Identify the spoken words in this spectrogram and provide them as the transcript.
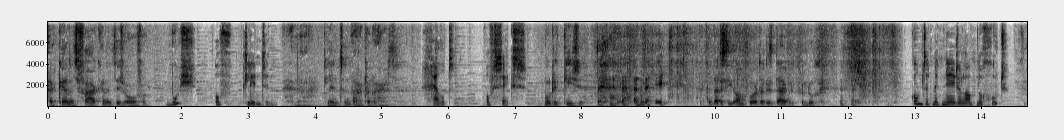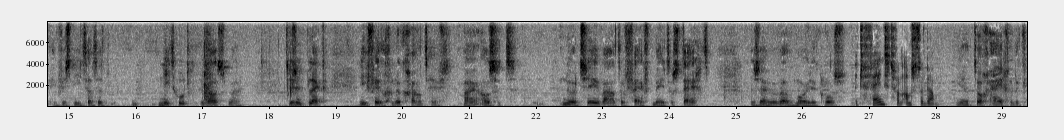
erken het vaak en het is over. Bush of Clinton? Ja, Clinton uiteraard. Geld of seks? Moet ik kiezen? nee, dat is die antwoord. Dat is duidelijk genoeg. Komt het met Nederland nog goed? Ik wist niet dat het niet goed was, maar het is een plek die veel geluk gehad heeft. Maar als het Noordzeewater vijf meter stijgt... dan zijn we wel mooi de klos. Het fijnst van Amsterdam? Ja, toch eigenlijk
